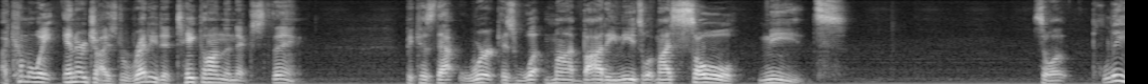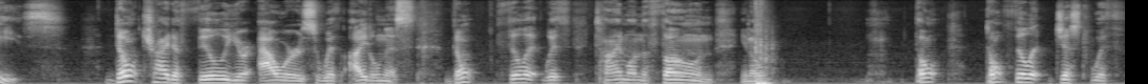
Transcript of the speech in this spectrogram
I come away energized, ready to take on the next thing. Because that work is what my body needs, what my soul needs. So uh, please don't try to fill your hours with idleness. Don't fill it with time on the phone, you know. Don't don't fill it just with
